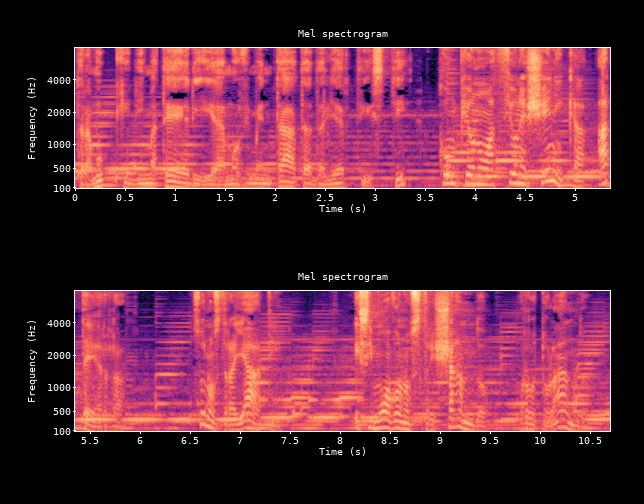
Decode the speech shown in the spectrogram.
tra mucchi di materia movimentata dagli artisti, compiono azione scenica a terra. Sono sdraiati e si muovono strisciando, rotolando.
